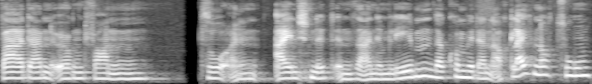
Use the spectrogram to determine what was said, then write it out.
war dann irgendwann so ein Einschnitt in seinem Leben, da kommen wir dann auch gleich noch zu.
